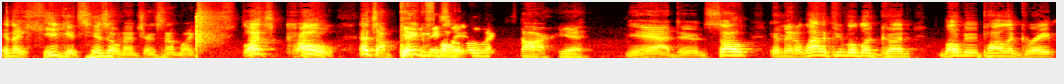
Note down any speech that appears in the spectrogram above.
And then he gets his own entrance, and I'm like, let's go. That's a big fight. Solo like star, yeah. Yeah, dude. So it made a lot of people look good. Logan Paul looked great.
